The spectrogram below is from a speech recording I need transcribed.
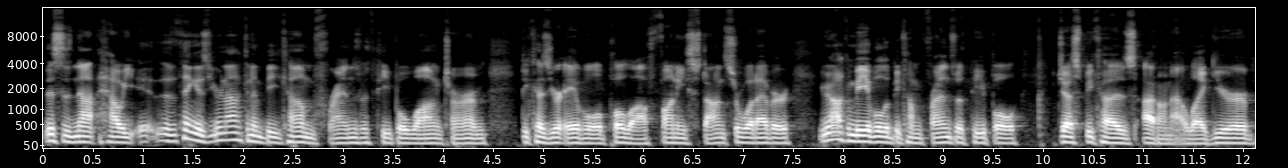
this is not how you the thing is you're not going to become friends with people long term because you're able to pull off funny stunts or whatever. You're not going to be able to become friends with people just because i don't know like you're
